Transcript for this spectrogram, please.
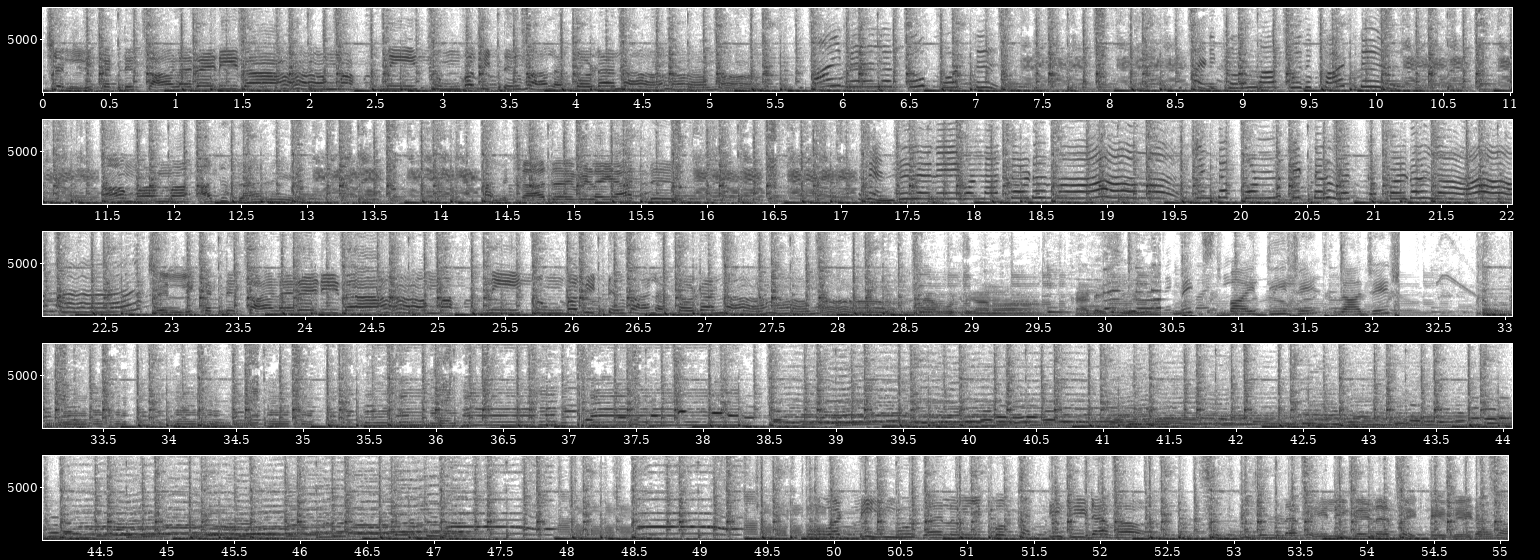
ஜல்லிக்கட்டு காலரடிதாமா நீ தும்ப விட்டு வாழ தொடலாமா? ஆமாமா அதுதானே. அழுக்காத మిక్స్ బై డీజే రాజేష్ ಮೊದಲು ಇಪ್ಪ ಕಟ್ಟಿ ಬಿಡವಾ ಸುತ್ತಿಯುಳ್ಳ ಬೇಲಿಗಳ ಪೆಟ್ಟಿ ಬಿಡವಾ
